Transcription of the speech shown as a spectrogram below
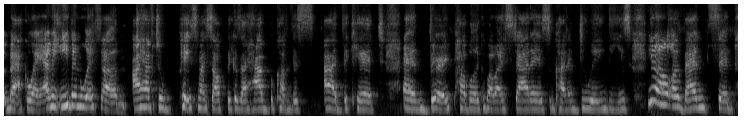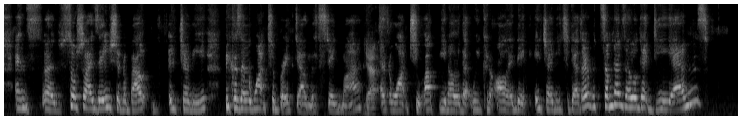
back away. I mean, even with um, I have to pace myself because I have become this advocate and very public about my status and kind of doing these, you know, events and and uh, socialization about HIV because I want to break down the stigma Yes. and I want to up, you know, that we could all end HIV together. But sometimes I will get DMs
